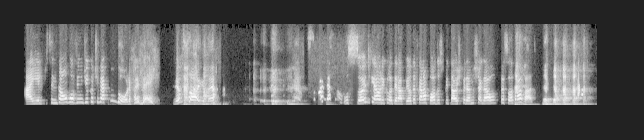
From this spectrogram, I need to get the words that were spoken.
Aí ele disse, então eu vou vir um dia que eu tiver com dor. Eu falei, vem, meu sonho, né? o sonho de que é auriculoterapeuta é ficar na porta do hospital esperando chegar a pessoa travada.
